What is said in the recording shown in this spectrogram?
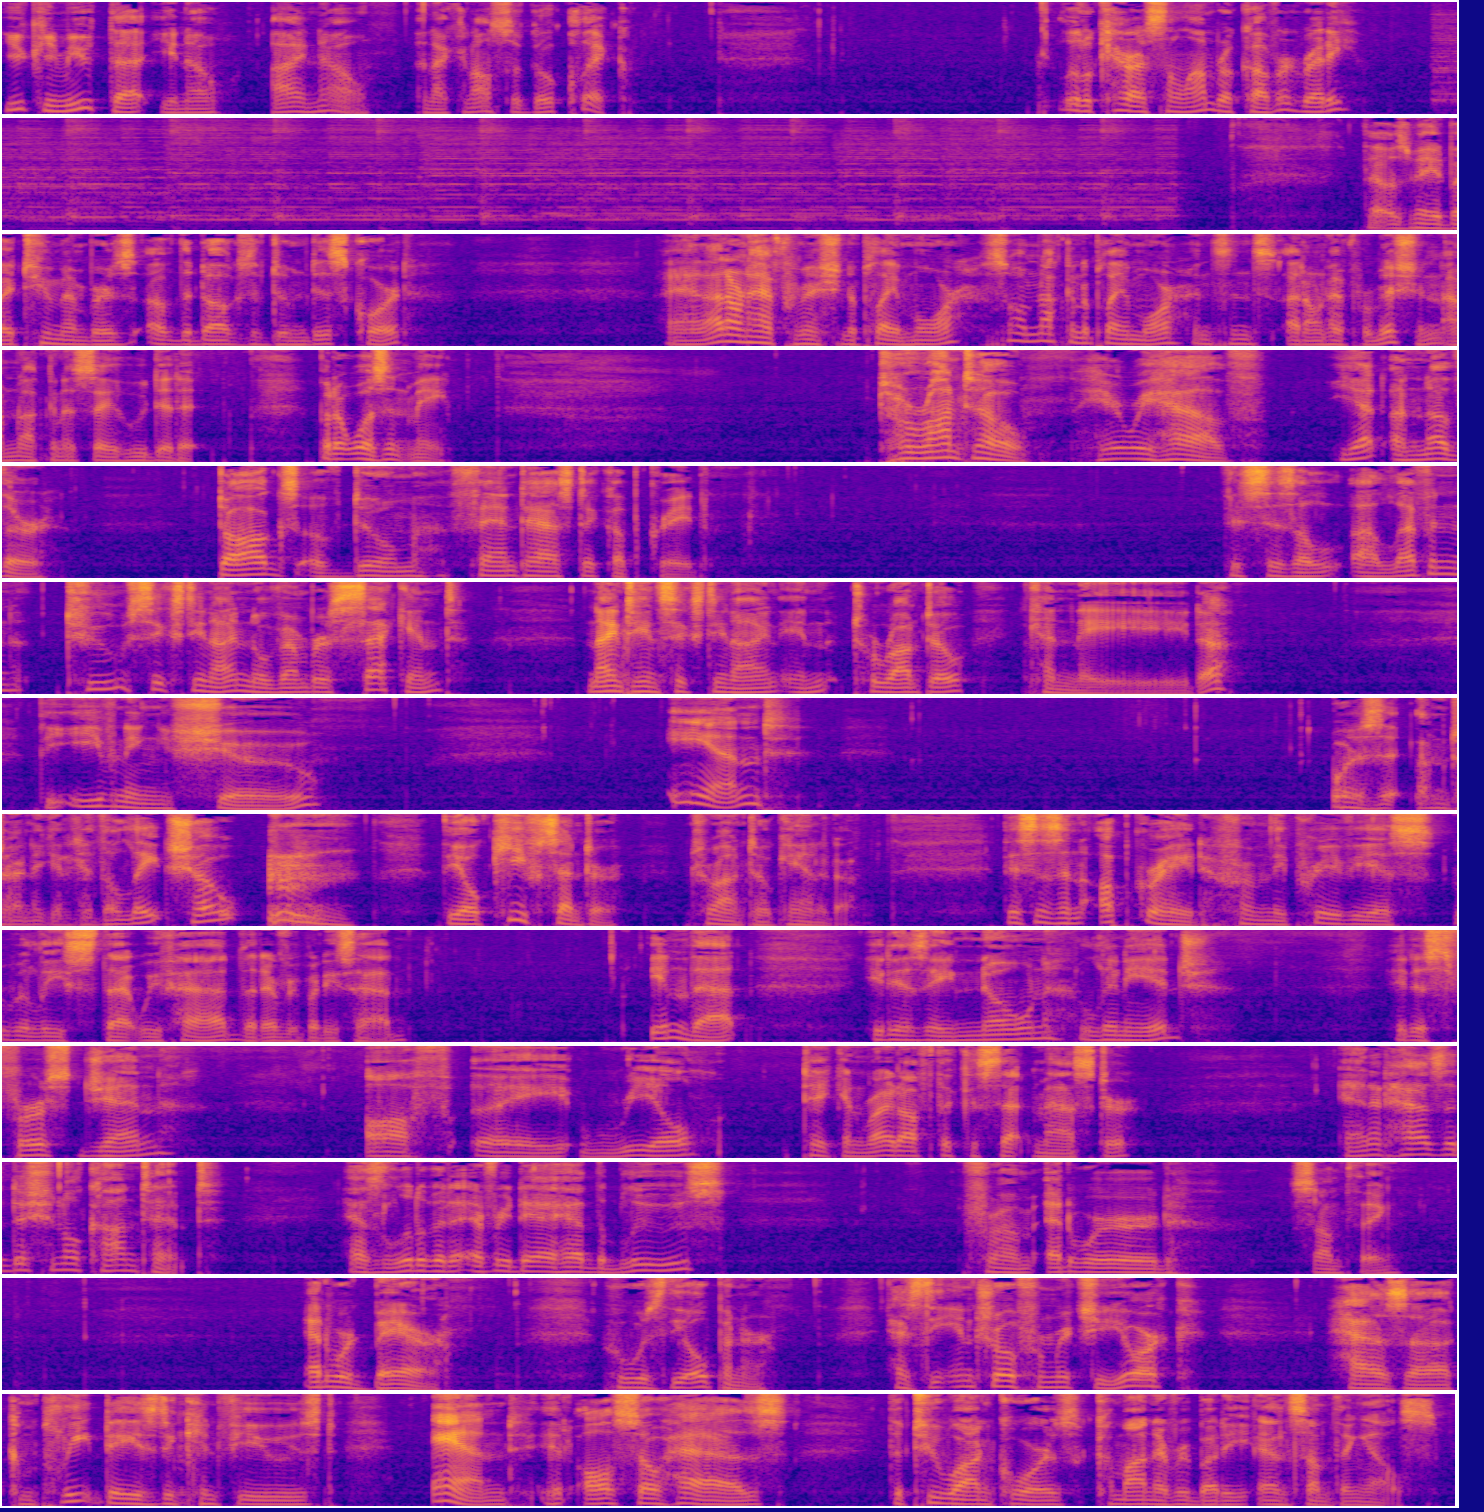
You can mute that, you know. I know. And I can also go click. Little Carouselambra cover. Ready? That was made by two members of the Dogs of Doom Discord. And I don't have permission to play more, so I'm not going to play more. And since I don't have permission, I'm not going to say who did it. But it wasn't me. Toronto, here we have yet another Dogs of Doom fantastic upgrade. This is 11 269 November 2nd, 1969 in Toronto, Canada. The evening show and what is it? I'm trying to get it here. The late show, the O'Keefe Center, Toronto, Canada. This is an upgrade from the previous release that we've had, that everybody's had, in that it is a known lineage. It is first gen off a reel taken right off the cassette master, and it has additional content. Has a little bit of Every Day I Had the Blues from Edward something. Edward Bear, who was the opener has the intro from Ritchie Yorke, has a complete Dazed and Confused, and it also has the two encores, Come On Everybody, and something else.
